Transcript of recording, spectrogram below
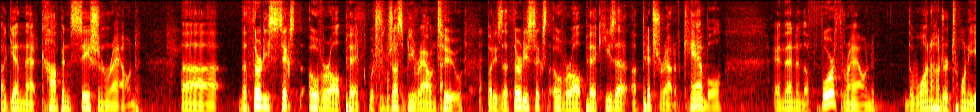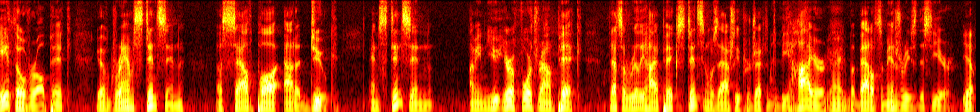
again that compensation round, uh, the 36th overall pick, which would just be round two, but he's the 36th overall pick. He's a, a pitcher out of Campbell, and then in the fourth round, the 128th overall pick, you have Graeme Stinson, a southpaw out of Duke, and Stinson. I mean, you, you're a fourth round pick. That's a really high pick. Stinson was actually projected to be higher, Right. but battled some injuries this year. Yep.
